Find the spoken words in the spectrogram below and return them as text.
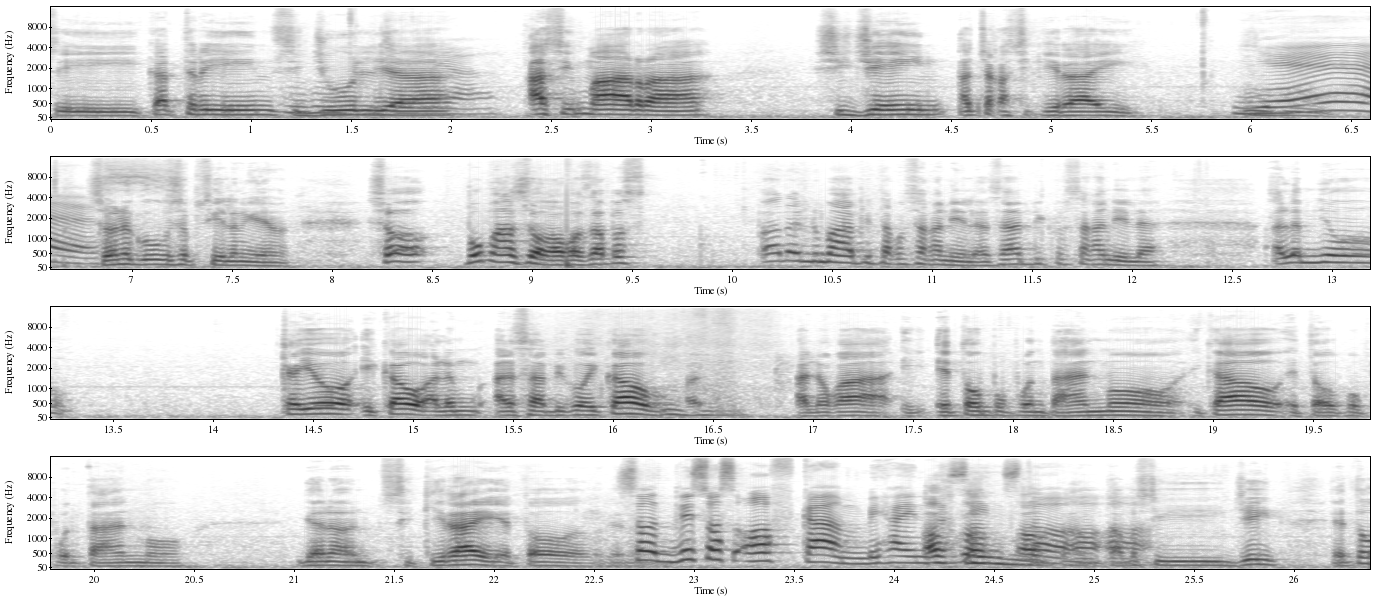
si Catherine, si Julia, Julia. ah, si Mara, si Jane, at saka si Kiray. Yes. So nag-uusap sila ngayon. So pumasok ako, tapos para lumapit ako sa kanila, sabi ko sa kanila, alam nyo, kayo, ikaw, alam, ah, sabi ko, ikaw, ano ka, ito pupuntahan mo, ikaw, ito pupuntahan mo. Ganon, si Kiray, ito. ganon. So this was off-cam, behind the Off cam, scenes off to. cam. oo. Tapos si Jane, ito,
